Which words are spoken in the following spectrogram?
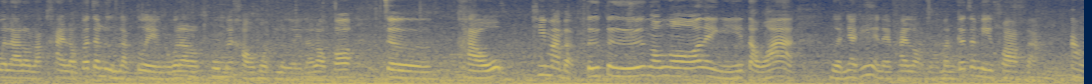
เวลาเรารักใครเราก็จะลืมรักตัวเองเวลาเราทุ่มให้เขาหมดเลย แล้วเราก็เจอเขาที่มาแบบตื้อๆงอๆอะไรอย่างนี้ แต่ว่าเหมือนอย่างที่เห็นในไพลอตเนาะมันก็จะมีความแบบอ้าว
